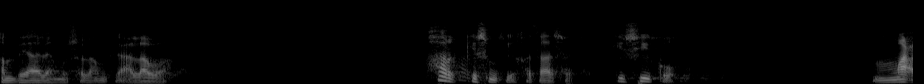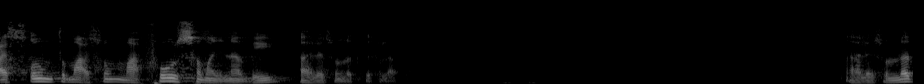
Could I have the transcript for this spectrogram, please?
انبیاء علیہ السلام کے علاوہ ہر قسم کی خطا سے کسی کو معصوم تو معصوم، محفوظ سمجھنا بھی اہل سنت کے خلاف اہل سنت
